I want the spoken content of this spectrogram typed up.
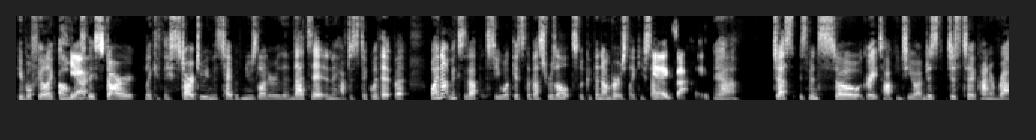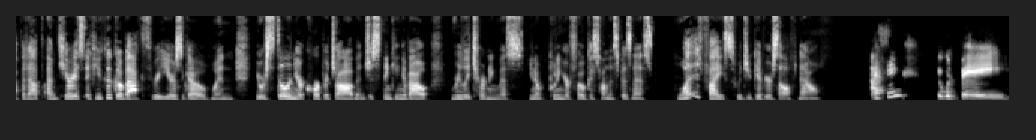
people feel like, oh, yeah. they start, like if they start doing this type of newsletter, then that's it and they have to stick with it. But why not mix it up and see what gets the best results? Look at the numbers, like you said. Yeah, exactly. Yeah. Jess, it's been so great talking to you. I'm just just to kind of wrap it up. I'm curious if you could go back 3 years ago when you were still in your corporate job and just thinking about really turning this, you know, putting your focus on this business. What advice would you give yourself now? I think it would be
